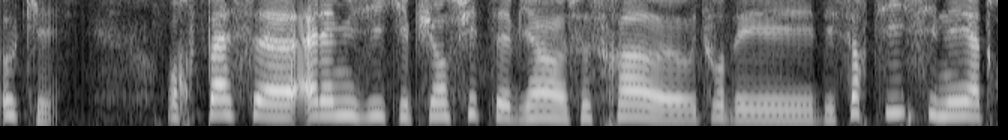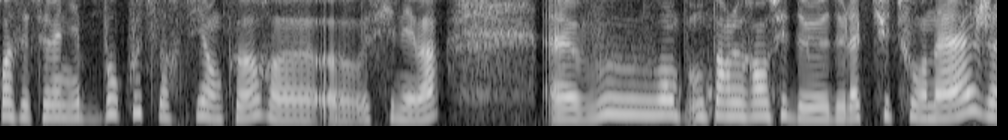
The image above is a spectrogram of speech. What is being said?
Ok. On repasse euh, à la musique et puis ensuite, eh bien, ce sera euh, autour des, sorties ciné à 3 cette semaine. Il y a beaucoup de sorties encore euh, au cinéma. On, parlera ensuite de, l'actu tournage.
